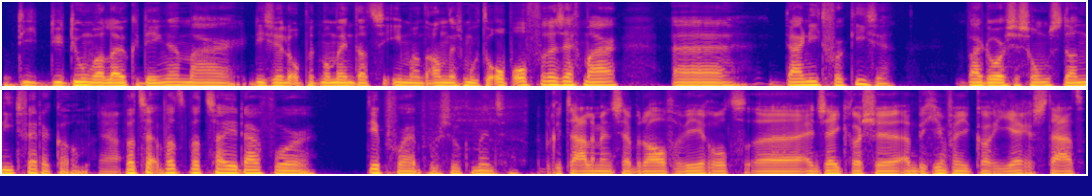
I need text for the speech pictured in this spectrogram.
die, die doen wel leuke dingen, maar die zullen op het moment dat ze iemand anders moeten opofferen, zeg maar, eh, daar niet voor kiezen. Waardoor ze soms dan niet verder komen. Ja. Wat, zou, wat, wat zou je daarvoor tip voor hebben voor zulke mensen? brutale mensen hebben de halve wereld. Eh, en zeker als je aan het begin van je carrière staat,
